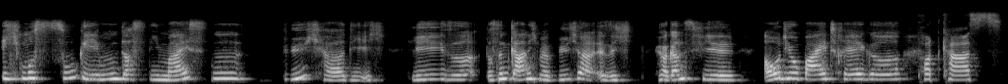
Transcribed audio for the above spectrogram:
Ich muss zugeben, dass die meisten Bücher, die ich lese, das sind gar nicht mehr Bücher. Also ich höre ganz viel Audiobeiträge, Podcasts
